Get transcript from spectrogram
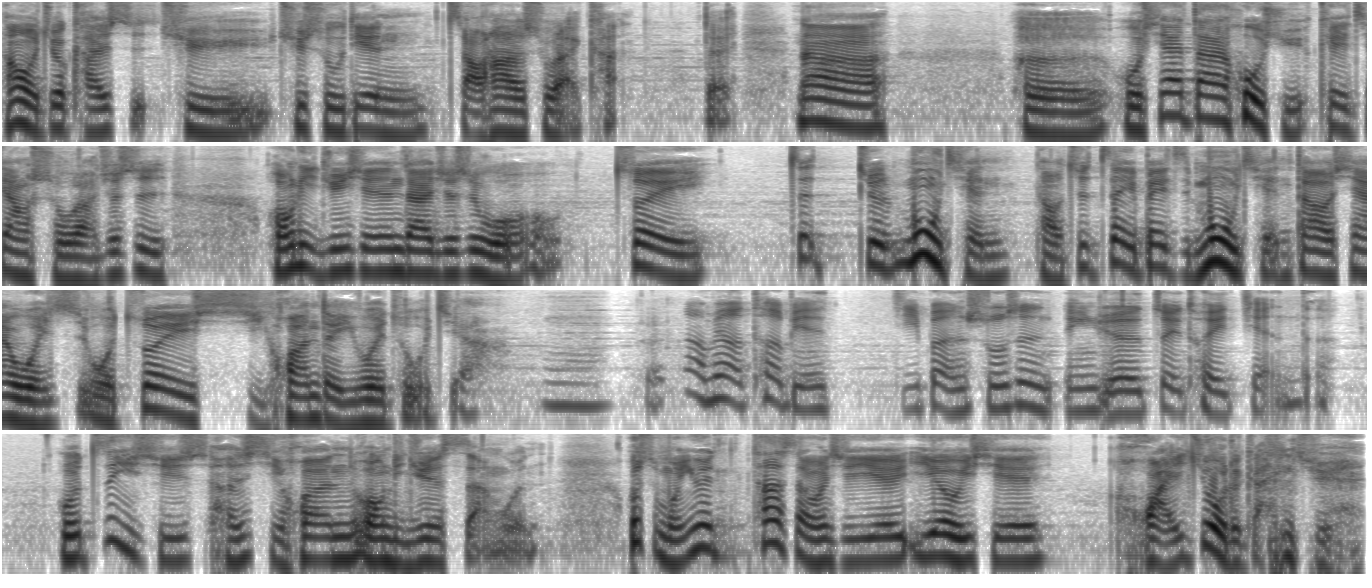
然后我就开始去去书店找他的书来看，对。那呃，我现在大概或许可以这样说啦，就是王鼎钧先生大概就是我最。这就目前哦，就这一辈子目前到现在为止，我最喜欢的一位作家。嗯，那有没有特别几本书是您觉得最推荐的？我自己其实很喜欢王鼎钧的散文，为什么？因为他的散文其实也也有一些怀旧的感觉。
